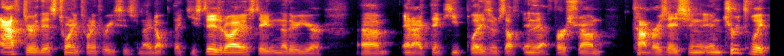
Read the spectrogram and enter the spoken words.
after this 2023 season. I don't think he stays at Ohio State another year. Um, and I think he plays himself into that first round conversation. And truthfully,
